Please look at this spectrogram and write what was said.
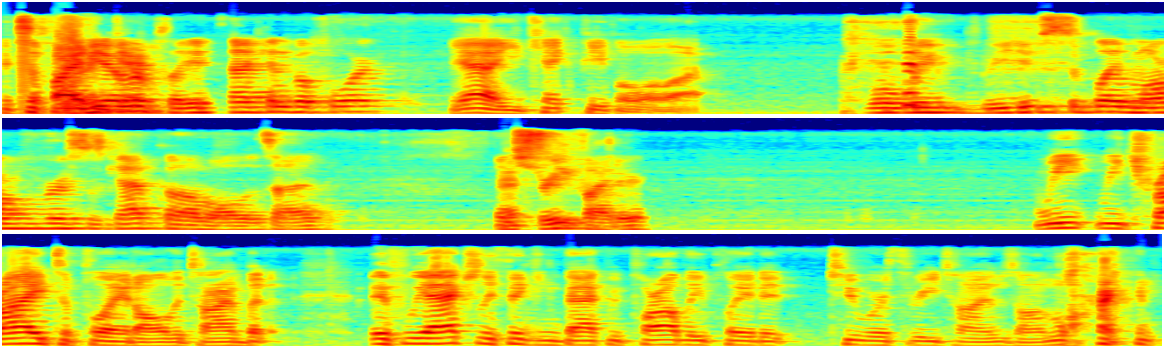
It's a fighting game. Have you ever game. played Tekken before? Yeah, you kick people a lot. Well, we, we used to play Marvel vs. Capcom all the time. And That's- Street Fighter. we we tried to play it all the time, but if we actually thinking back, we probably played it two or three times online.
